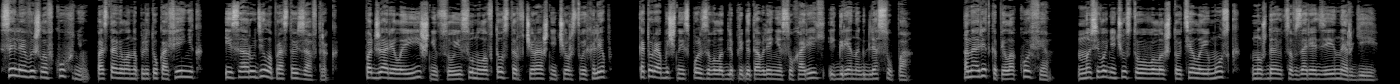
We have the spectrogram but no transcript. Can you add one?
Селия вышла в кухню, поставила на плиту кофейник и соорудила простой завтрак. Поджарила яичницу и сунула в тостер вчерашний черствый хлеб, который обычно использовала для приготовления сухарей и гренок для супа. Она редко пила кофе, но сегодня чувствовала, что тело и мозг нуждаются в заряде энергии.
